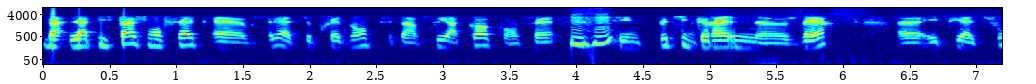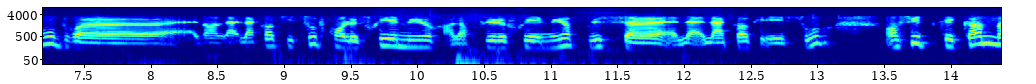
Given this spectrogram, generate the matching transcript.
bah, la pistache, en fait, vous savez, elle se présente, c'est un fruit à coque, en fait. Mm-hmm. C'est une petite graine verte euh, et puis elle s'ouvre, euh, la, coque qui s'ouvre quand le fruit est mûr. Alors plus le fruit est mûr, plus euh, la, coque s'ouvre. Ensuite, c'est comme,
